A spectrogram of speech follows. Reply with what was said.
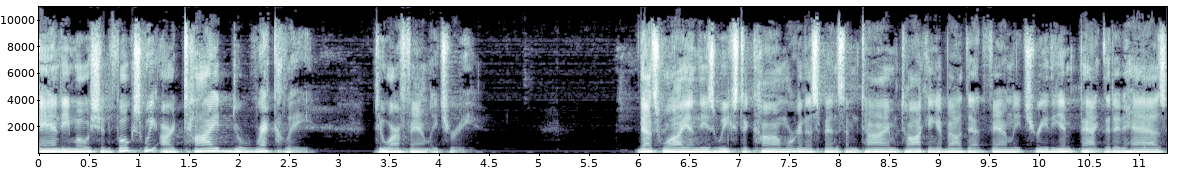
and emotion. Folks, we are tied directly to our family tree. That's why in these weeks to come, we're going to spend some time talking about that family tree, the impact that it has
